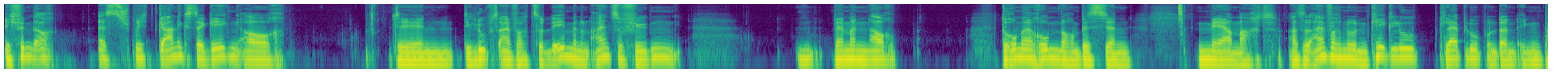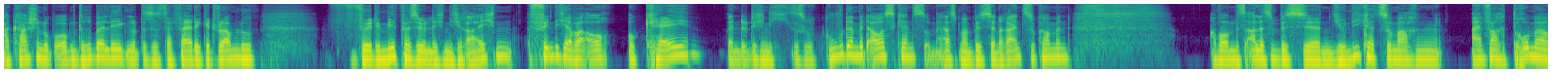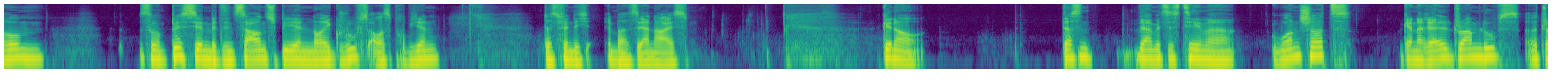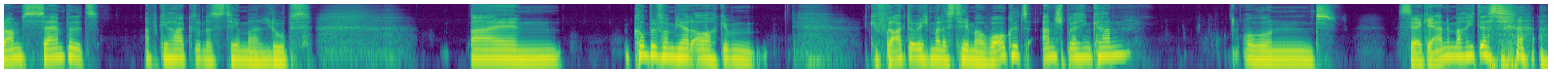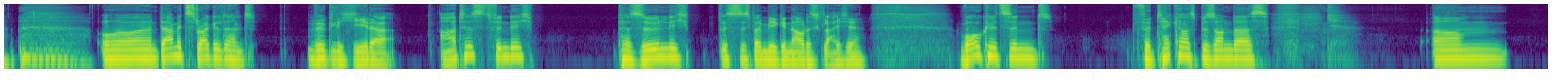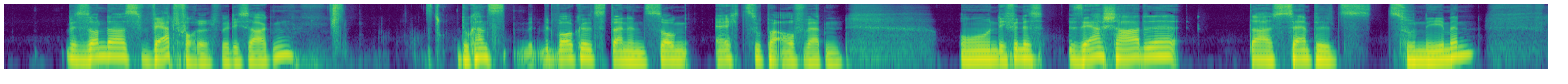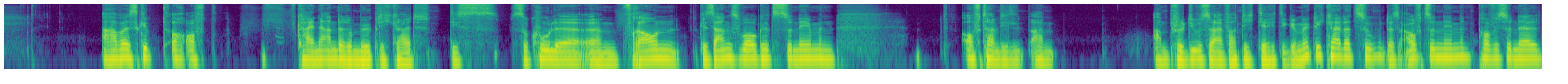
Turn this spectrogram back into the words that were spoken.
ich finde auch, es spricht gar nichts dagegen, auch den, die Loops einfach zu nehmen und einzufügen, wenn man auch drumherum noch ein bisschen mehr macht. Also einfach nur einen Kick-Loop, Clap-Loop und dann irgendeinen Percussion-Loop oben drüber legen und das ist der fertige Drum-Loop. Würde mir persönlich nicht reichen. Finde ich aber auch okay, wenn du dich nicht so gut damit auskennst, um erstmal ein bisschen reinzukommen. Aber um das alles ein bisschen uniker zu machen, einfach drumherum so ein bisschen mit den Sounds spielen, neue Grooves ausprobieren. Das finde ich immer sehr nice. Genau. Das sind, wir haben jetzt das Thema One-Shots, generell Drum Loops, äh, Drum Samples abgehakt und das Thema Loops. Ein Kumpel von mir hat auch gefragt, ob ich mal das Thema Vocals ansprechen kann. Und sehr gerne mache ich das. Und damit struggelt halt wirklich jeder Artist, finde ich. Persönlich ist es bei mir genau das Gleiche. Vocals sind für Tech House besonders ähm, besonders wertvoll, würde ich sagen. Du kannst mit, mit Vocals deinen Song echt super aufwerten. Und ich finde es sehr schade, da Samples zu nehmen. Aber es gibt auch oft keine andere Möglichkeit, dies so coole ähm, Frauen-Gesangsvocals zu nehmen. Oft haben die haben, am Producer einfach nicht die richtige Möglichkeit dazu, das aufzunehmen, professionell.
